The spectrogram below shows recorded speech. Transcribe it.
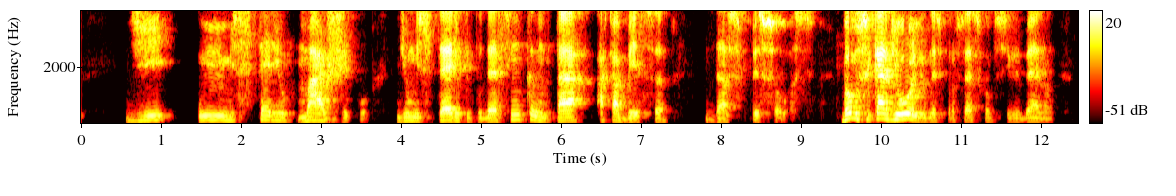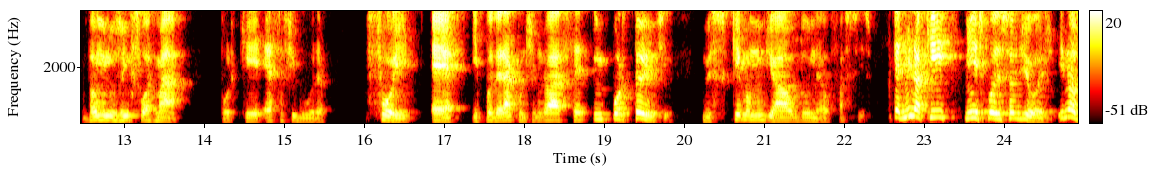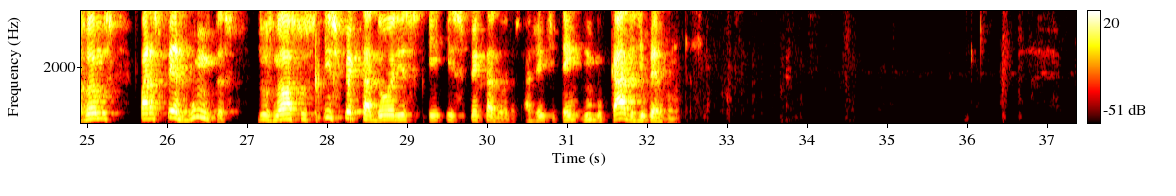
de um mistério mágico, de um mistério que pudesse encantar a cabeça das pessoas. Vamos ficar de olho nesse processo contra Steve Bannon, vamos nos informar, porque essa figura foi, é e poderá continuar a ser importante no esquema mundial do neofascismo. Termino aqui minha exposição de hoje e nós vamos para as perguntas dos nossos espectadores e espectadoras. A gente tem um bocado de perguntas.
